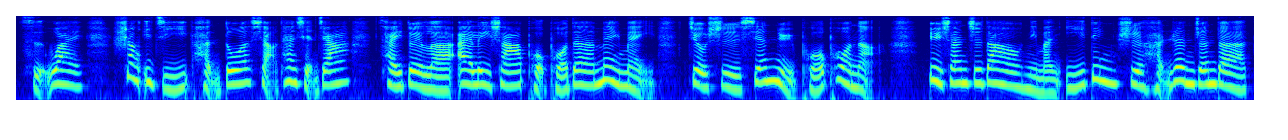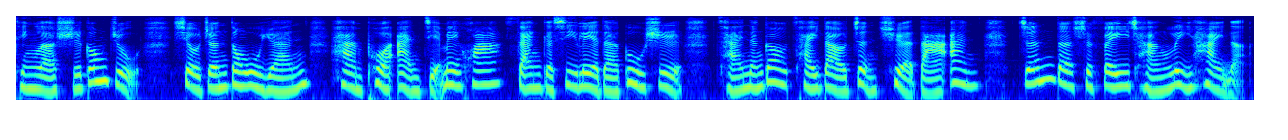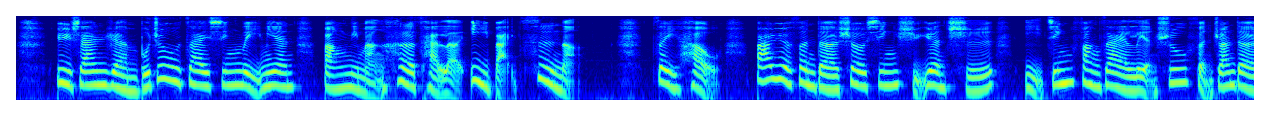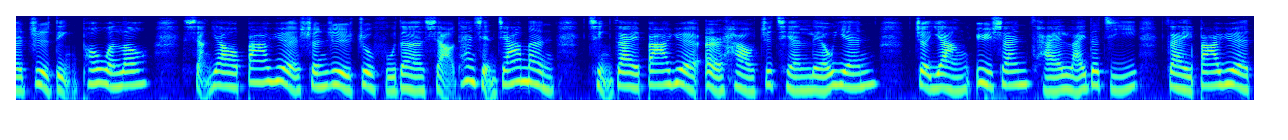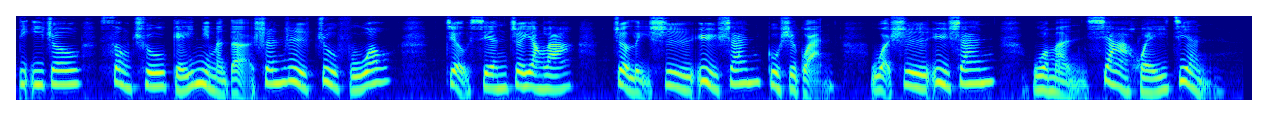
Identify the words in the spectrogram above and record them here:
此外，上一集很多小探险家猜对了，艾丽莎婆婆的妹妹就是仙女婆婆呢。玉山知道你们一定是很认真的听了《十公主》、《袖珍动物园》和《破案姐妹花》三个系列的故事，才能够猜到正确答案，真的是非常厉害呢。玉山忍不住在心里面帮你们喝彩了一百次呢。最后，八月份的寿星许愿池已经放在脸书粉砖的置顶 po 文喽。想要八月生日祝福的小探险家们，请在八月二号之前留言，这样玉山才来得及在八月第一周送出给你们的生日祝福哦。就先这样啦，这里是玉山故事馆，我是玉山，我们下回见。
